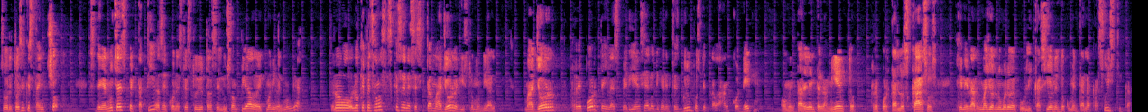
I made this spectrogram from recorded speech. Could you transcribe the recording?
sobre todo ese que está en shock. Se tenían muchas expectativas con este estudio tras el uso ampliado de ECMO a nivel mundial. Pero lo que pensamos es que se necesita mayor registro mundial, mayor reporte y la experiencia de los diferentes grupos que trabajan con ECMO, aumentar el entrenamiento, reportar los casos, generar un mayor número de publicaciones, documentar la casuística.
